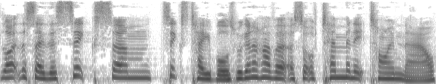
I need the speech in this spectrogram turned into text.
like to say there's six um, six tables. We're going to have a, a sort of ten minute time now.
